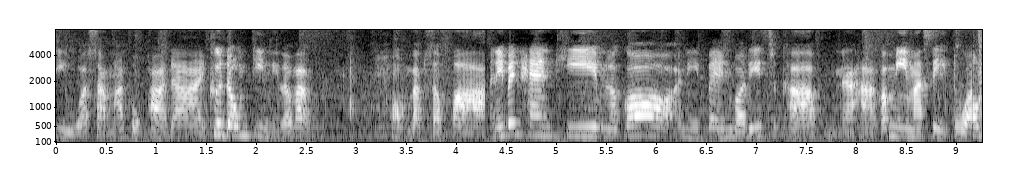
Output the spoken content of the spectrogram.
จิ๋วว่าสามารถพกพาได้ คือดมกลิ่นนี้แล้วแบบ หอมแบบสปา อันนี้เป็นแฮนด์ครีมแล้วก็อันนี้เป็นบอดี้สครับนะคะ ก็มีมา 4 ตัวเขา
